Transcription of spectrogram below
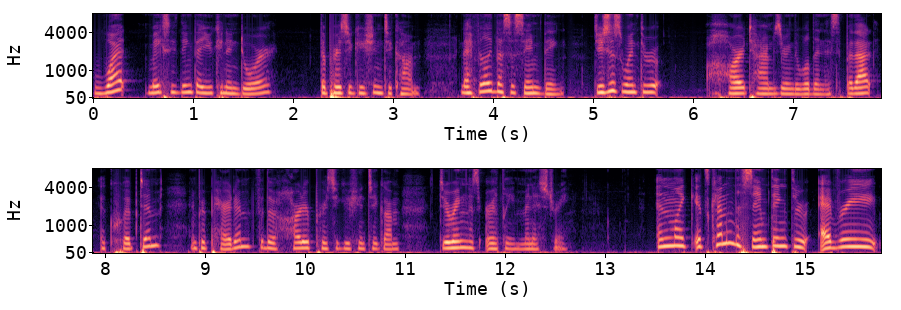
what makes you think that you can endure the persecution to come? And I feel like that's the same thing. Jesus went through hard times during the wilderness, but that equipped him and prepared him for the harder persecution to come during his earthly ministry. And like it's kind of the same thing through every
